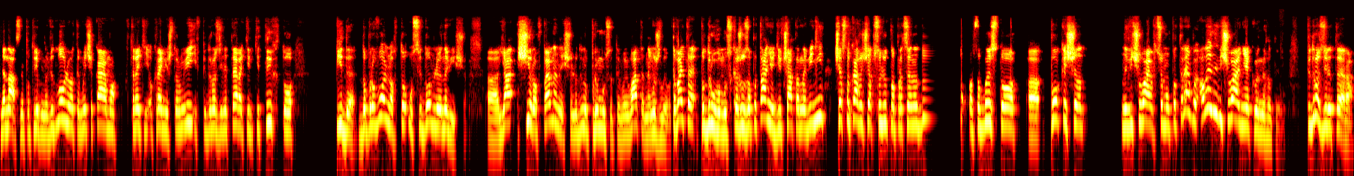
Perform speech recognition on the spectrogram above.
Для нас не потрібно відловлювати. Ми чекаємо в третій окремій штурмовій і в підрозділі Тера тільки тих, хто піде добровольно, хто усвідомлює навіщо. Е, я щиро впевнений, що людину примусити воювати неможливо. Давайте по-другому скажу запитанню: дівчата на війні, чесно кажучи, абсолютно про це не думаю. Особисто е, поки що не відчуваю в цьому потреби, але не відчуваю ніякого негативу. В підрозділі Тера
